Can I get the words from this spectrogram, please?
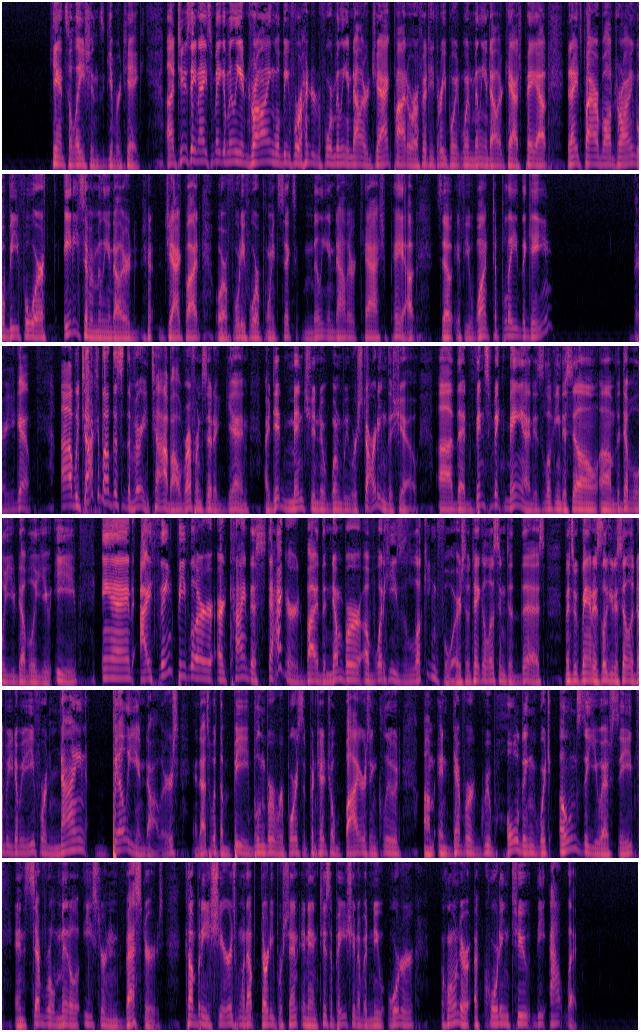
cancellations, give or take. Uh, Tuesday night's Mega Million drawing will be for a $104 million jackpot or a $53.1 million cash payout. Tonight's Powerball drawing will be for $87 million jackpot or a $44.6 million cash payout. So if you want to play the game, there you go. Uh, we talked about this at the very top. I'll reference it again. I did mention when we were starting the show uh, that Vince McMahon is looking to sell um, the WWE. And I think people are, are kind of staggered by the number of what he's looking for. So take a listen to this. Vince McMahon is looking to sell the WWE for $9 billion dollars, and that's what the B. Bloomberg reports the potential buyers include um, Endeavor Group Holding, which owns the UFC, and several Middle Eastern investors. Company shares went up 30% in anticipation of a new order owner, according to the outlet.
